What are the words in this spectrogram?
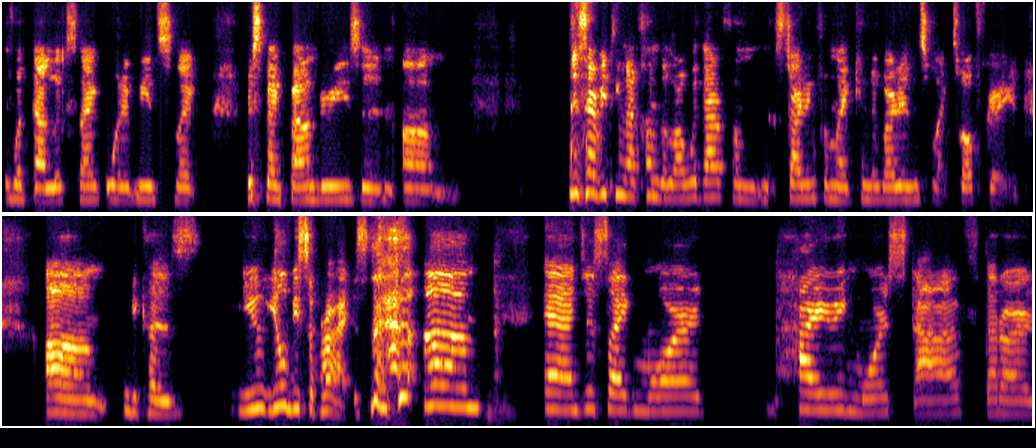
what that looks like, what it means to like respect boundaries and um, just everything that comes along with that from starting from like kindergarten to like 12th grade um because you you'll be surprised um mm-hmm. and just like more hiring more staff that are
